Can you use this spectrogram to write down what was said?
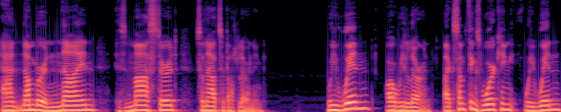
And number nine is mastered. So now it's about learning. We win or we learn. Like something's working, we win.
